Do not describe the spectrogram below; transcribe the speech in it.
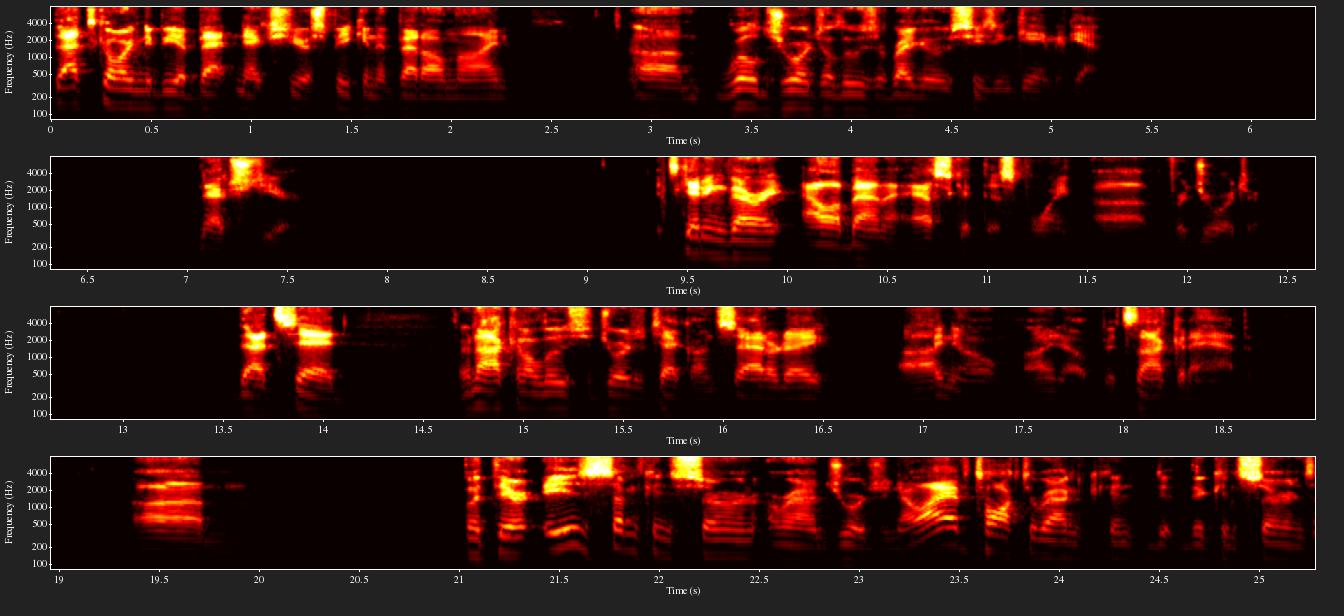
that's going to be a bet next year. Speaking of bet online, um, will Georgia lose a regular season game again next year? It's getting very Alabama esque at this point uh, for Georgia. That said, they're not going to lose to Georgia Tech on Saturday. I know, I know, it's not going to happen. Um, but there is some concern around Georgia. Now, I have talked around con- the concerns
